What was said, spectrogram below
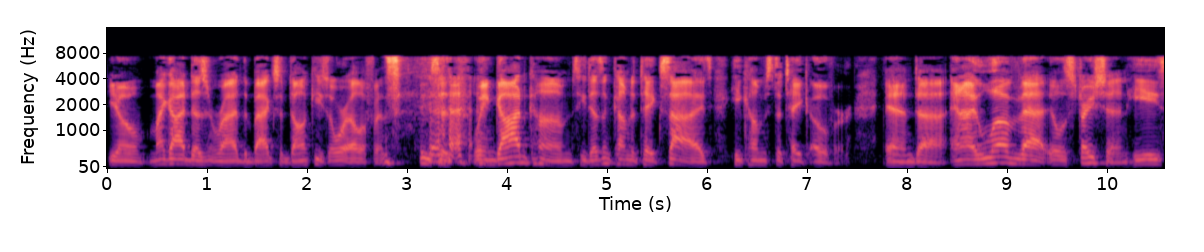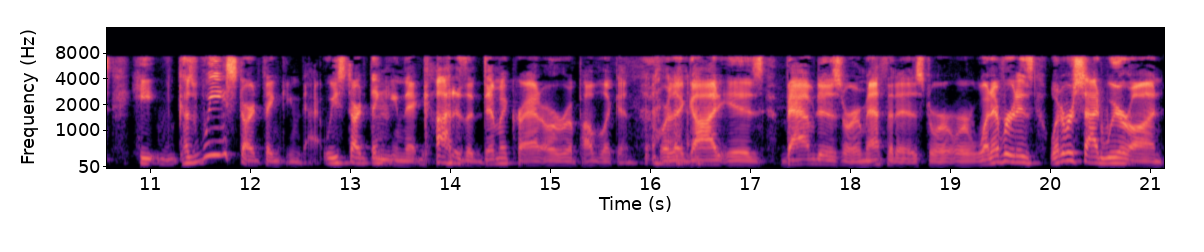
"You know, my God doesn't ride the backs of donkeys or elephants." he said, "When God comes, He doesn't come to take sides; He comes to take over." And uh, and I love that illustration. He's he because we start thinking that we start thinking that God is a Democrat or a Republican, or that God is Baptist or Methodist or or whatever it is, whatever side we're on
